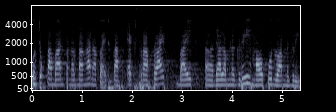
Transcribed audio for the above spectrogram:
untuk tambahan penerbangan atau extra, extra flight baik uh, dalam negeri maupun luar negeri.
